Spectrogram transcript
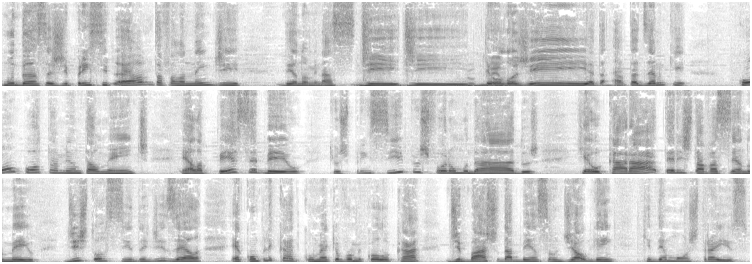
mudanças de princípio. Ela não está falando nem de denominação, de, de teologia. tá- Ela está dizendo que comportamentalmente ela percebeu que os princípios foram mudados, que o caráter estava sendo meio distorcido e diz ela, é complicado, como é que eu vou me colocar debaixo da bênção de alguém que demonstra isso,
